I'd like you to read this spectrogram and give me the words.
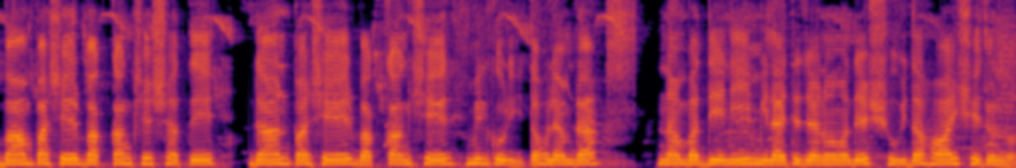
বাম পাশের বাক্যাংশের সাথে, ডান পাশের বাক্যাংশের মিল করি। তাহলে আমরা নাম্বার দিয়ে নিই, মিলাইতে যেন আমাদের সুবিধা হয় সেজন্য।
